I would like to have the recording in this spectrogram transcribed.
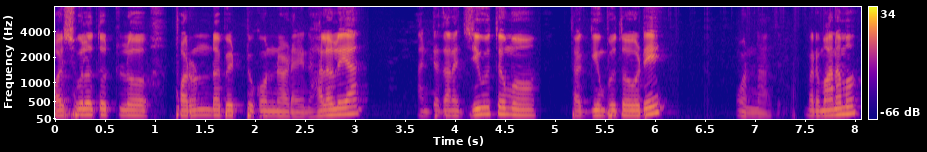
పశువుల తొట్టులో పరుండబెట్టుకున్నాడు ఆయన. హలలుయ అంటే తన జీవితము తగ్గింపుతోటి ఉన్నది. మరి మనము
